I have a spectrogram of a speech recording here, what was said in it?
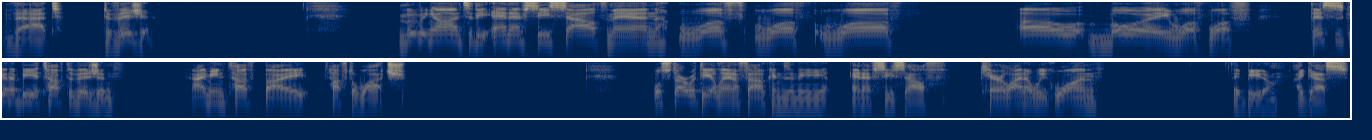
that division. Moving on to the NFC South, man. Woof, woof, woof. Oh boy, woof, woof. This is going to be a tough division. And I mean tough by tough to watch. We'll start with the Atlanta Falcons in the NFC South. Carolina week one, they beat them, I guess.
